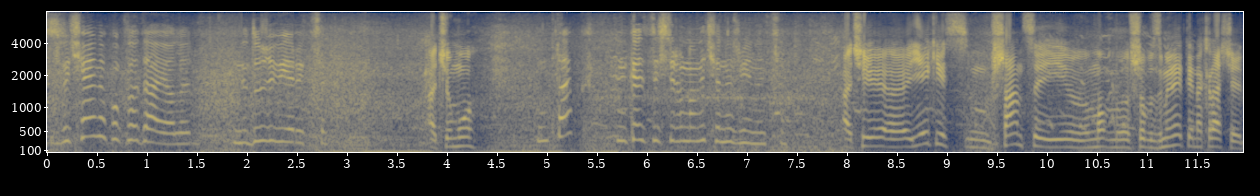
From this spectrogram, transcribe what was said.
Звичайно, покладаю, але не дуже віриться. А чому? Ну так, мені кажеться, все одно нічого не зміниться. А чи е, є якісь шанси, і, щоб змінити на краще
